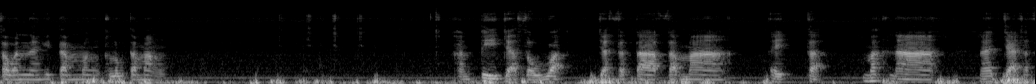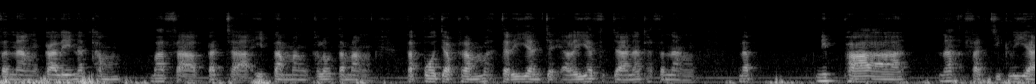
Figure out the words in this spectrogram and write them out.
สวรรนังอิตัมมังคลมุตตมัง ขันติจะสวะจัสตาสมาไอสมะนานาจัตสนังกาเลนะธรรมสากัจฉาอิตัมมังคลุตมังตะโปจะพรหมจริยันจะอริยสัจจานัทสนังนนิพพานะสัจจิกริยา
